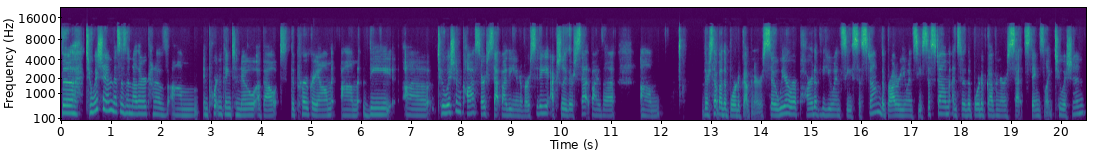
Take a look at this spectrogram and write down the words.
The tuition, this is another kind of um, important thing to know about the program. Um, the uh, tuition costs are set by the university. Actually, they're set by the um, they're set by the board of governors. So we are a part of the UNC system, the broader UNC system, and so the board of governors sets things like tuition.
